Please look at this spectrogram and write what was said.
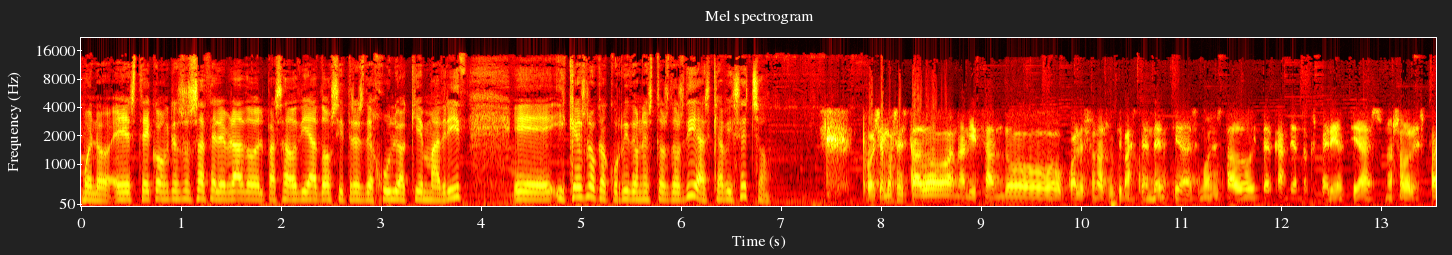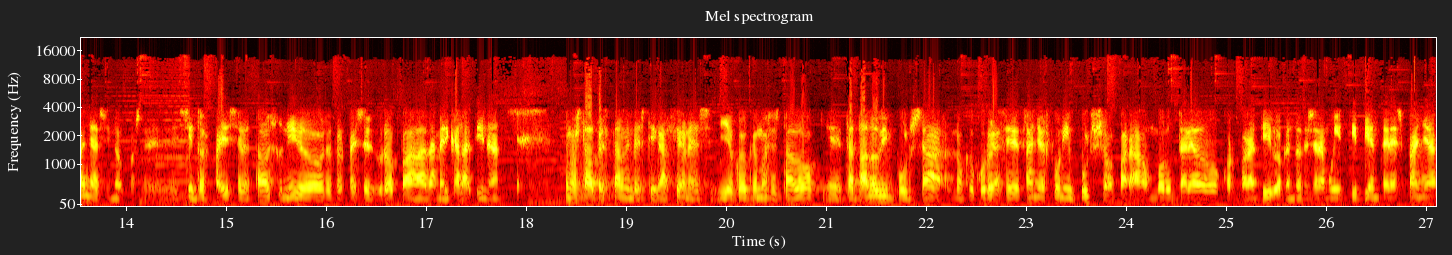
Bueno, este congreso se ha celebrado el pasado día 2 y 3 de julio aquí en Madrid. Eh, ¿Y qué es lo que ha ocurrido en estos dos días? ¿Qué habéis hecho? Pues hemos estado analizando cuáles son las últimas tendencias, hemos estado intercambiando experiencias no solo de España, sino pues de distintos países de Estados Unidos, de otros países de Europa, de América Latina. Hemos estado prestando investigaciones y yo creo que hemos estado eh, tratando de impulsar. Lo que ocurrió hace 10 años fue un impulso para un voluntariado corporativo que entonces era muy incipiente en España.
